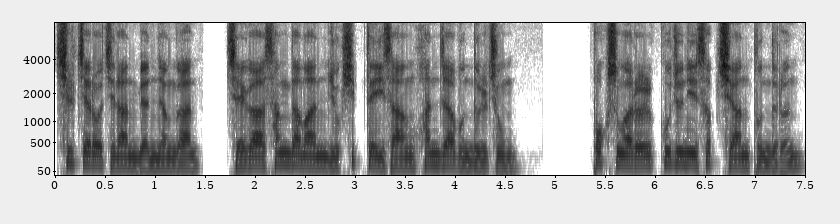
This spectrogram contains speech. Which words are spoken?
실제로 지난 몇 년간 제가 상담한 60대 이상 환자분들 중 복숭아를 꾸준히 섭취한 분들은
